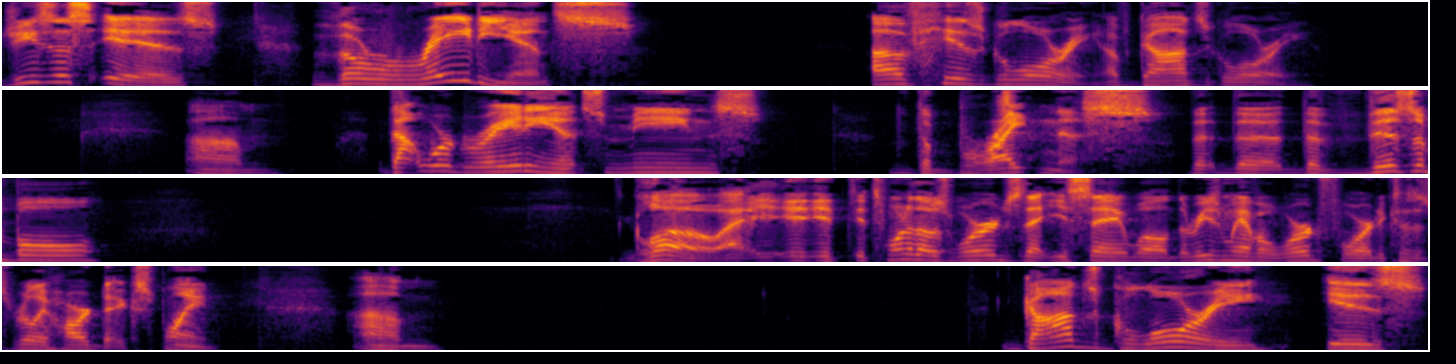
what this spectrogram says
Jesus is, the radiance of His glory, of God's glory. Um, that word radiance means the brightness, the, the, the visible glow. It, it, it's one of those words that you say, well, the reason we have a word for it because it's really hard to explain. Um, God's glory is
